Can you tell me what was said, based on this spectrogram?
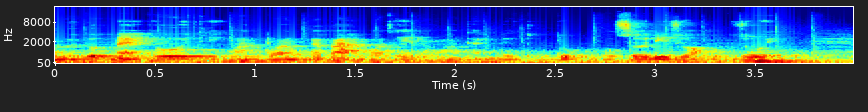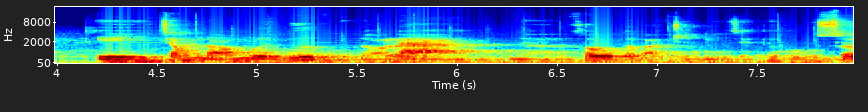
10 bước này thôi thì hoàn toàn các bạn có thể là hoàn thành được thủ tục hồ sơ đi du học rồi thì trong đó 10 bước đó là ờ, khâu các bạn chuẩn bị giấy tờ hồ sơ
